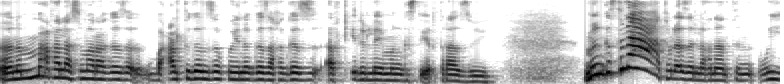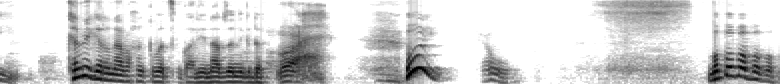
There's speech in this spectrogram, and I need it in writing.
ኣነ ማእኸል ኣስመራ ገዛ- በዓልቲ ገንዘብ ኮይነ ገዛ ክገዝእ ኣፍቂድለይ መንግስቲ ኤርትራ ዝዩ መንግስትና ትብልኦ ዘለኽና እንትን ውይ ከመይ ገረና ባኽን ክመፅእ ጓል ናብ ዘኒ ግደፍ ዋሕ! ውይ ሕው ቦቦቦቦቦቦ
